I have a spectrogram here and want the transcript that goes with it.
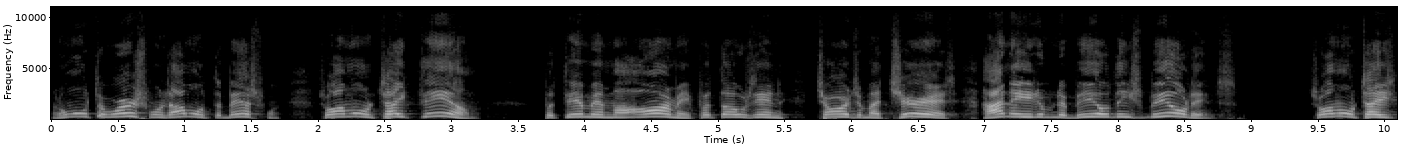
I don't want the worst ones, I want the best ones. So I'm going to take them. Put them in my army. Put those in charge of my chariots. I need them to build these buildings. So I'm going to take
